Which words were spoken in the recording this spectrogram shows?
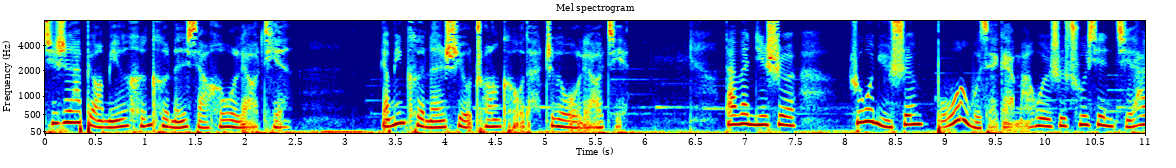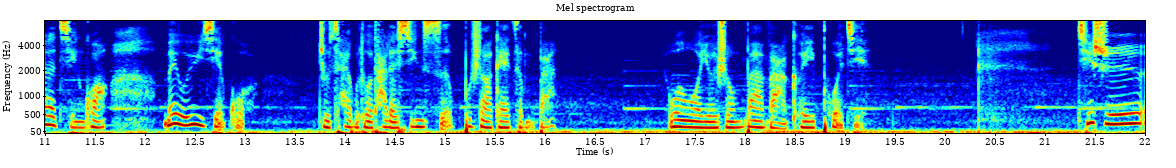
其实她表明很可能想和我聊天。小明可能是有窗口的，这个我了解。但问题是，如果女生不问我在干嘛，或者是出现其他的情况，没有遇见过，就猜不透她的心思，不知道该怎么办。问我有什么办法可以破解？其实，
